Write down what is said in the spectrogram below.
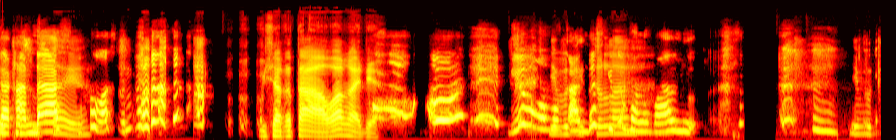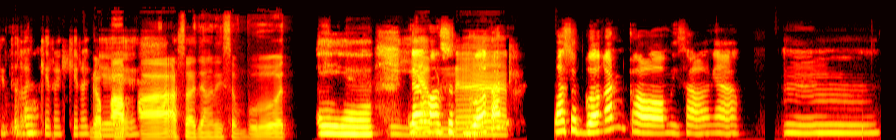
Gak Nyebutnya kandas susah ya. itu maksudnya. Bisa ketawa nggak dia? Dia mau Ya ngomong kandas kita begitulah. malu-malu. Ya begitulah kira-kira Gak apa-apa, asal jangan disebut. Iya. Nggak Iya maksud gua kan, bener. maksud gua kan kalau misalnya, hmm,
